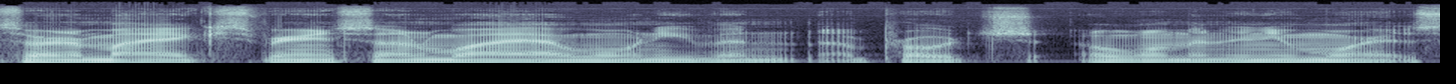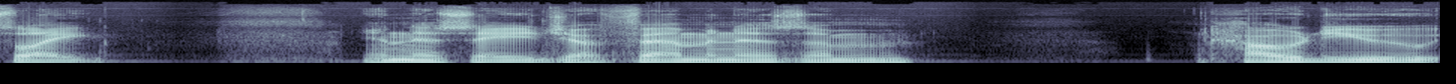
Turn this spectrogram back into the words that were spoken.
sort of my experience on why I won't even approach a woman anymore. It's like in this age of feminism, how do you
